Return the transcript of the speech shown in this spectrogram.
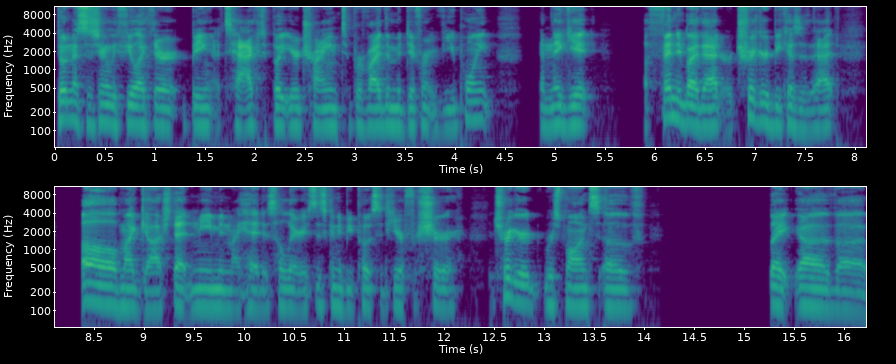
don't necessarily feel like they're being attacked, but you're trying to provide them a different viewpoint and they get offended by that or triggered because of that. Oh my gosh, that meme in my head is hilarious. It's going to be posted here for sure. Triggered response of like of uh,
